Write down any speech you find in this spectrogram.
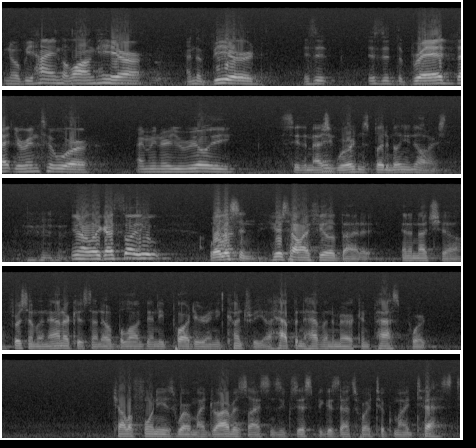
you know, behind the long hair and the beard? Is it, is it the bread that you're into, or, I mean, are you really, See the magic word and split a million dollars. you know, like I saw you. Well, listen, here's how I feel about it in a nutshell. First, I'm an anarchist. I don't belong to any party or any country. I happen to have an American passport. California is where my driver's license exists because that's where I took my test.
